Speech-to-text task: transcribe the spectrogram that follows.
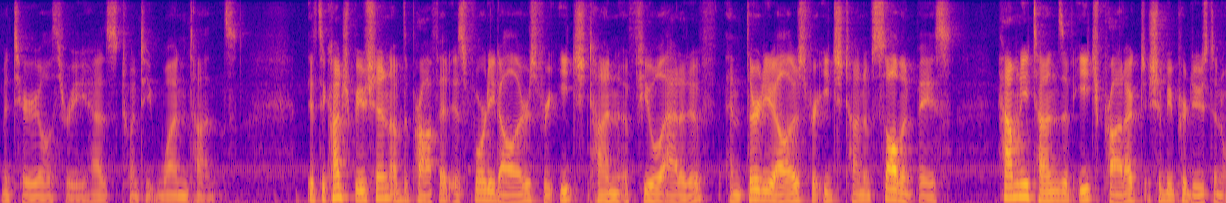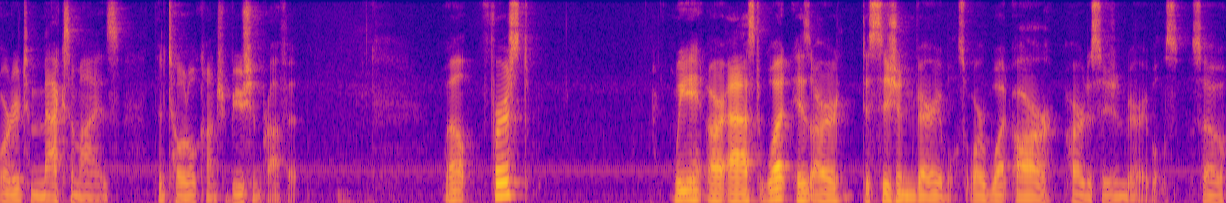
material 3 has 21 tons. If the contribution of the profit is $40 for each ton of fuel additive and $30 for each ton of solvent base, how many tons of each product should be produced in order to maximize the total contribution profit? Well, first, we are asked what is our decision variables or what are our decision variables? So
